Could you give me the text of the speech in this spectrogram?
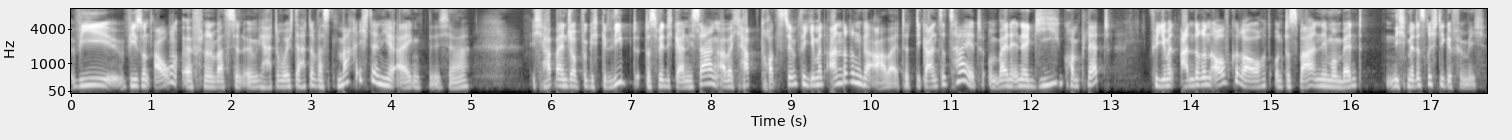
wie, wie so ein Augenöffnen, was ich dann irgendwie hatte, wo ich dachte, was mache ich denn hier eigentlich, ja? Ich habe meinen Job wirklich geliebt, das will ich gar nicht sagen, aber ich habe trotzdem für jemand anderen gearbeitet, die ganze Zeit und meine Energie komplett für jemand anderen aufgeraucht und das war in dem Moment nicht mehr das Richtige für mich.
